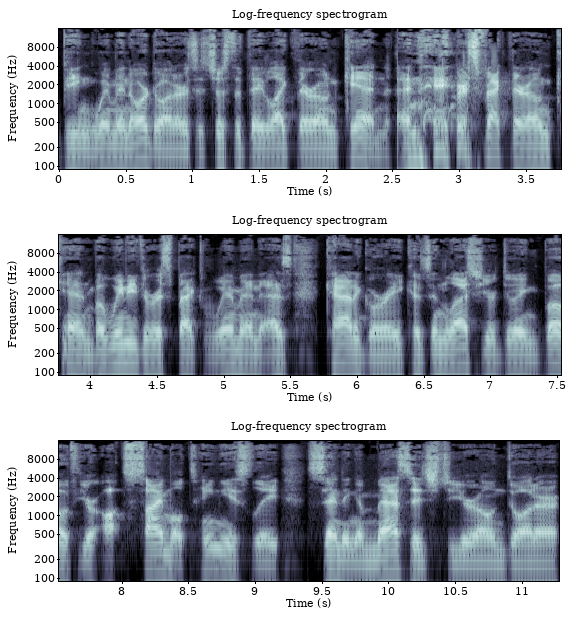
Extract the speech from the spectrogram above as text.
being women or daughters. It's just that they like their own kin and they respect their own kin. But we need to respect women as category because unless you're doing both, you're simultaneously sending a message to your own daughter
